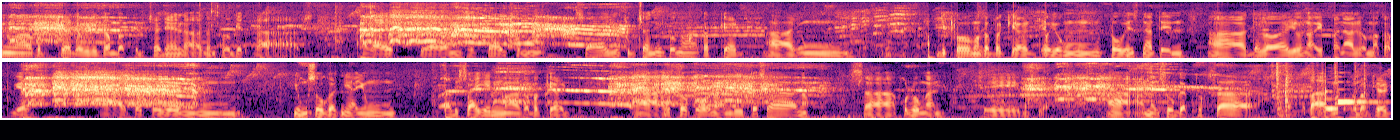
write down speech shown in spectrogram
kabakyard, welcome back to the channel. Uh, don't forget uh, like, share, and subscribe sa, mga, sa YouTube channel ko mga kabakyard. Uh, yung update ko mga o yung two wins natin, uh, dalawa yun ay panalo mga kabakyard. Uh, ito po yung yung sugat niya, yung talisayin mga kabakyard. Ah, ito po nandito sa ano sa kulungan si Masya. Ah, may sugat to sa paa mga kabakyard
